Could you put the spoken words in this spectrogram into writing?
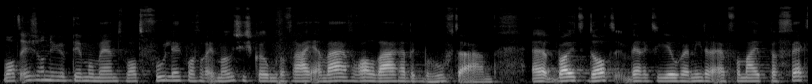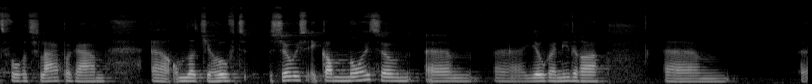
wat is er nu op dit moment? Wat voel ik? Wat voor emoties komen er vrij? En waar vooral waar heb ik behoefte aan? Uh, buiten dat werkt de Yoga Nidra app voor mij perfect voor het slapen gaan. Omdat je hoofd zo is. Ik kan nooit zo'n um, Yoga Nidra um, uh,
